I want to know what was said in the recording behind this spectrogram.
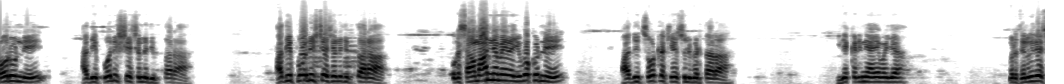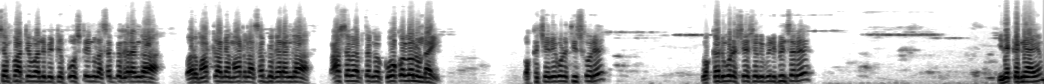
పౌరుణ్ణి అది పోలీస్ స్టేషన్లు తిప్పుతారా? అది పోలీస్ స్టేషన్లు తిప్పుతారా? ఒక సామాన్యమైన యువకుడిని పది చోట్ల కేసులు పెడతారా? ఇది ఎక్కడి న్యాయమయ్యా? మరి తెలుగుదేశం పార్టీ వాళ్ళు పెట్టే పోస్టింగ్లు అసభ్యకరంగా వారు మాట్లాడిన మాటలు అసభ్యకరంగా రాష్ట్ర వ్యాప్తంగా కోకొల్లలు ఉన్నాయి. ఒక్క చర్య కూడా తీసుకోరే ఒక్కరిని కూడా స్టేషన్ పిలిపించరే. ఇది ఎక్కడ న్యాయం?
